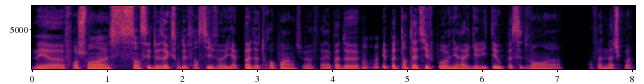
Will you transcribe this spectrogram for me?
Mais euh, franchement, euh, sans ces deux actions défensives, il n'y a pas de trois points. Tu vois. Enfin, il n'y a, pas de- Mm, mm. y a pas de tentative pour revenir à égalité ou passer devant euh, en fin de match. quoi.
